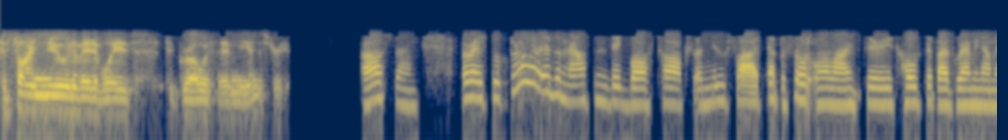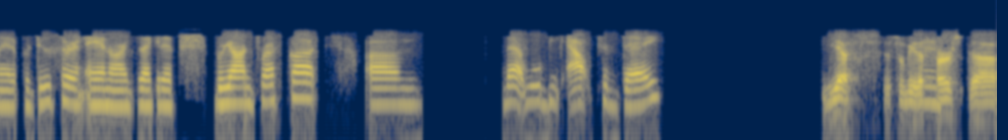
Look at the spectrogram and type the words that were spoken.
to find new innovative ways to grow within the industry. Awesome. All right, so Thriller is announcing Big Boss Talks, a new five-episode online series hosted by Grammy-nominated producer and A&R executive Breyon Prescott. Um, that will be out today. Yes, this will be the Mm. first. Uh,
